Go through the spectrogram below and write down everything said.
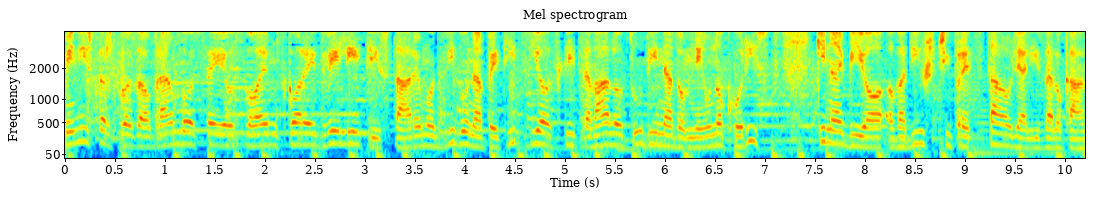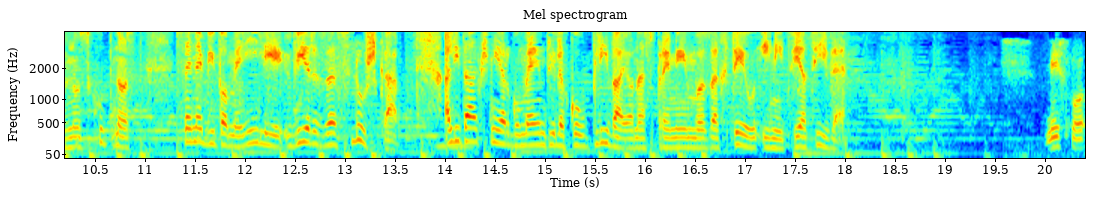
Ministrstvo za obrambo se je v svojem skoraj dve leti starem odzivu na peticijo sklicevalo tudi na domnevno korist, ki naj bi jo vadišči predstavljali za lokalno skupnost, se ne bi pomenili vir zaslužka. Ali takšni argumenti lahko vplivajo na spremembo zahtev inicijative? Mi smo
